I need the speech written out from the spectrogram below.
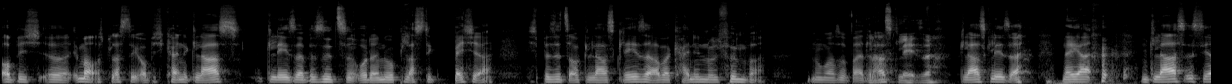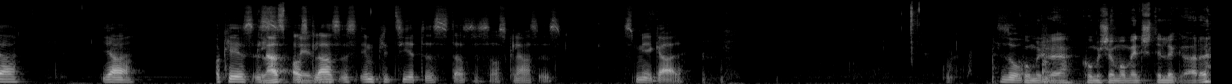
ob ich äh, immer aus Plastik, ob ich keine Glasgläser besitze oder nur Plastikbecher. Ich besitze auch Glasgläser, aber keine 05er. Nur mal so beide. Glasgläser. Glasgläser. Naja, ein Glas ist ja, ja, okay, es ist aus Glas ist impliziert, dass, dass es aus Glas ist. Ist mir egal. So. Komischer, komischer Moment Stille gerade.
